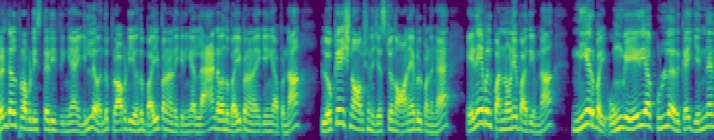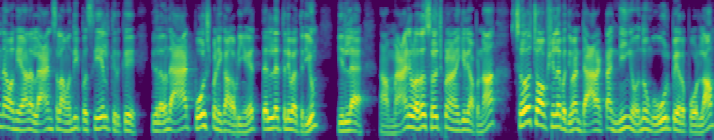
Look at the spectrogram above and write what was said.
ரெண்டல் ப்ராப்பர்ட்டிஸ் தேடிட்டீங்க. இல்லை வந்து ப்ராப்பர்ட்டி வந்து பை பண்ண நினைக்கிறீங்க. லேண்டை வந்து பை பண்ண நினைக்கிறீங்க அப்படின்னா லொகேஷன் ஆப்ஷனை ஜஸ்ட் வந்து ஆனேபிள் பண்ணுங்கள் எனேபிள் பண்ணோடனே பார்த்தீங்கன்னா நியர்பை உங்கள் ஏரியாக்குள்ளே இருக்க என்னென்ன வகையான லேண்ட்ஸ் எல்லாம் வந்து இப்போ சேலுக்கு இருக்குது இதில் வந்து ஆட் போஸ்ட் பண்ணிக்காங்க அப்படிங்கிறது தெல்ல தெளிவாக தெரியும். இல்லை நான் மேனுவலாக தான் சர்ச் பண்ண நினைக்கிறேன் அப்படின்னா சர்ச் ஆப்ஷனில் பார்த்தீங்கன்னா டேரெக்டாக நீங்கள் வந்து உங்கள் ஊர் பேரை போடலாம்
